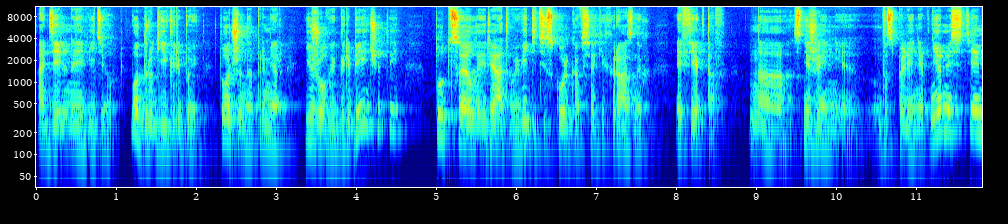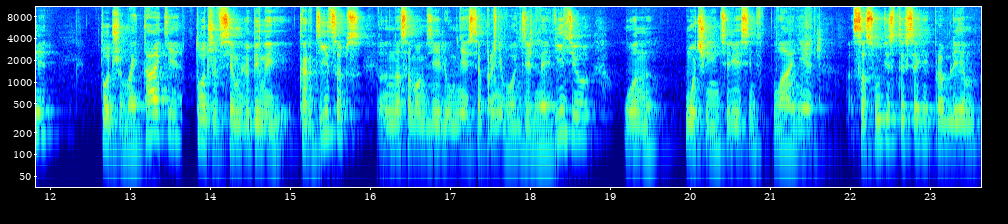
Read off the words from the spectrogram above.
отдельное видео. Вот другие грибы. Тот же, например, ежовик гребенчатый. Тут целый ряд, вы видите, сколько всяких разных эффектов на снижение воспаления в нервной системе. Тот же майтаки, тот же всем любимый кардицепс. На самом деле у меня есть про него отдельное видео. Он очень интересен в плане сосудистых всяких проблем,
